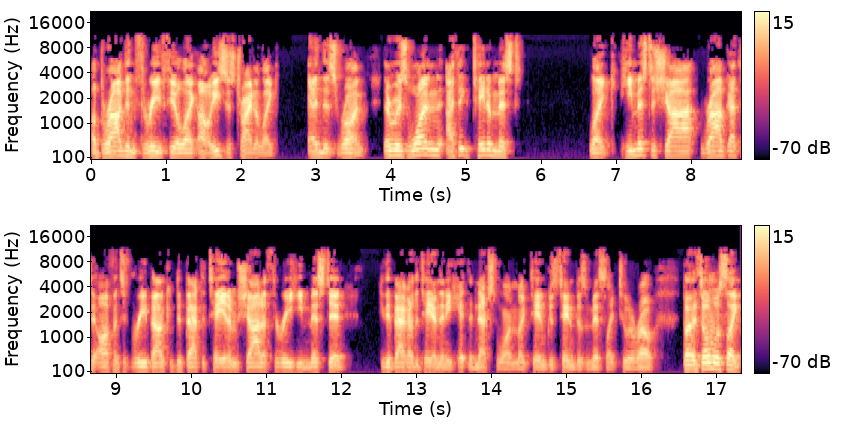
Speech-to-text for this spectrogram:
a Brogdon three feel like, oh, he's just trying to like end this run. There was one, I think Tatum missed like he missed a shot. Rob got the offensive rebound, kicked it back to Tatum, shot a three, he missed it, kicked it back out of the Tatum, then he hit the next one like Tatum because Tatum doesn't miss like two in a row. But it's almost like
